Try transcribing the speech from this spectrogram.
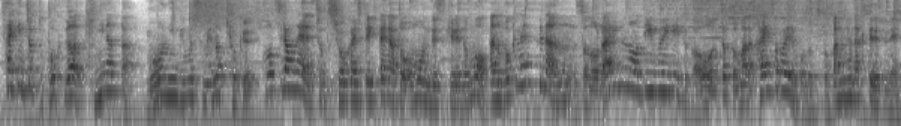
最近ちょっと僕が気になったモーニング娘。の曲。こちらをね、ちょっと紹介していきたいなと思うんですけれども、あの僕ね、普段そのライブの DVD とかをちょっとまだ買い揃えるほどちょっとお金がなくてですね、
